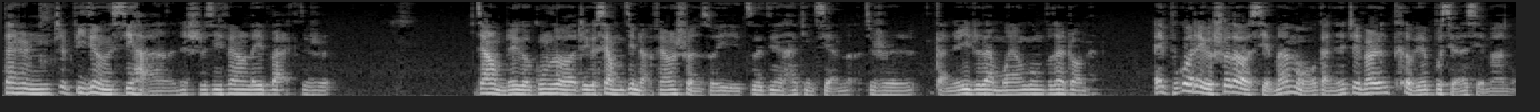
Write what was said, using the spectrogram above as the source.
但是这毕竟西海岸，这实习非常 laid back，就是。加上我们这个工作这个项目进展非常顺，所以最近还挺闲的，就是感觉一直在磨洋工，不在状态。哎，不过这个说到写 memo，我感觉这边人特别不喜欢写 memo，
